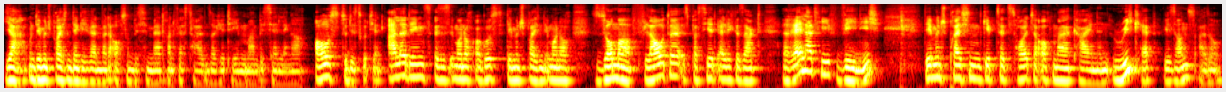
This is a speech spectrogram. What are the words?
Ja, und dementsprechend denke ich, werden wir da auch so ein bisschen mehr dran festhalten, solche Themen mal ein bisschen länger auszudiskutieren. Allerdings es ist immer noch August, dementsprechend immer noch Sommerflaute. Es passiert ehrlich gesagt relativ wenig. Dementsprechend gibt es jetzt heute auch mal keinen Recap wie sonst, also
